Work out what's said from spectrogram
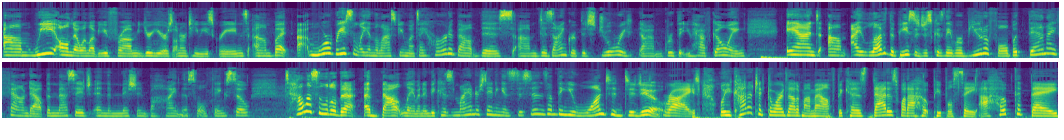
um, we all know and love you from your years on our TV screens, um, but uh, more recently, in the last few months, I heard about this um, design group, this jewelry um, group that you have going, and um, I loved the pieces just because they were beautiful. But then I found out the message and the mission behind this whole thing. So, tell us a little bit about Laminin, because my understanding is this isn't something you wanted to do. Right. Well, you kind of took the words out of my mouth because that is what I hope people see. I hope that they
